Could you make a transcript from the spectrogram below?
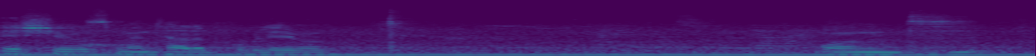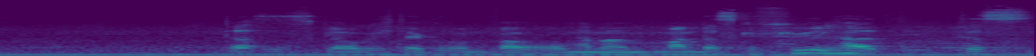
Issues, mentale Probleme. Und das ist, glaube ich, der Grund, warum Aber- man das Gefühl hat, dass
